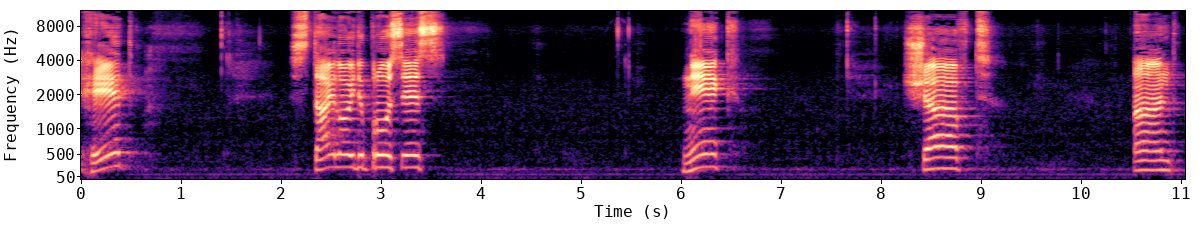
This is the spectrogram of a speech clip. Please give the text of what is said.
head, styloid process, neck, shaft, and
